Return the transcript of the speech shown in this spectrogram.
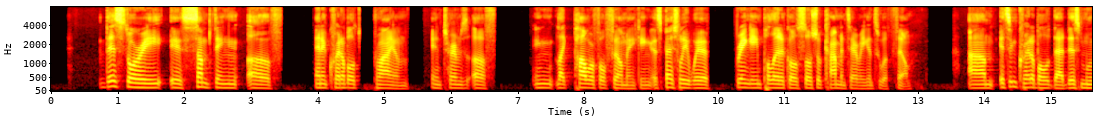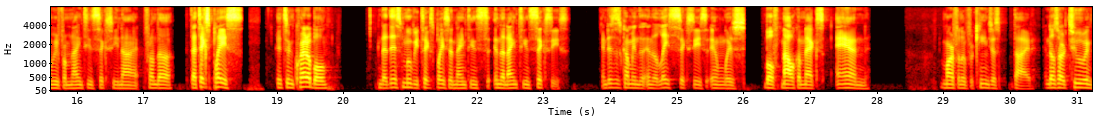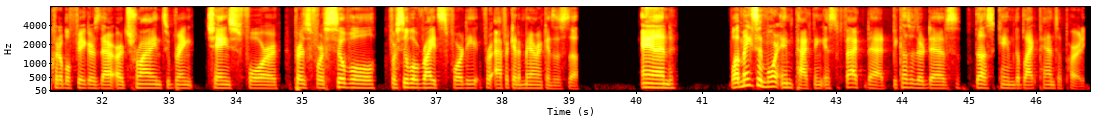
this story is something of an incredible triumph in terms of in like powerful filmmaking, especially with bringing political social commentary into a film. Um, it's incredible that this movie from 1969, from the that takes place, it's incredible that this movie takes place in 19 in the 1960s, and this is coming in the late 60s, in which both Malcolm X and Martin Luther King just died, and those are two incredible figures that are trying to bring change for for civil for civil rights for the for African Americans and stuff. And what makes it more impacting is the fact that because of their deaths, thus came the Black Panther Party,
